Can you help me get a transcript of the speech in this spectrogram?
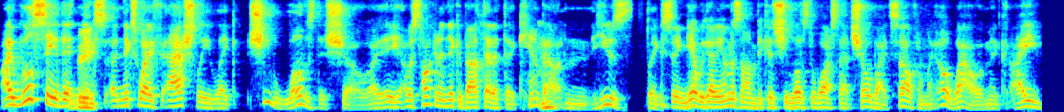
I will say that Agree. Nick's uh, Nick's wife Ashley, like, she loves this show. I, I was talking to Nick about that at the campout, Mm-hmm. and he was like saying, "Yeah, we got Amazon because she loves to watch that show by itself." And I'm like, "Oh wow!" I'm like, I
